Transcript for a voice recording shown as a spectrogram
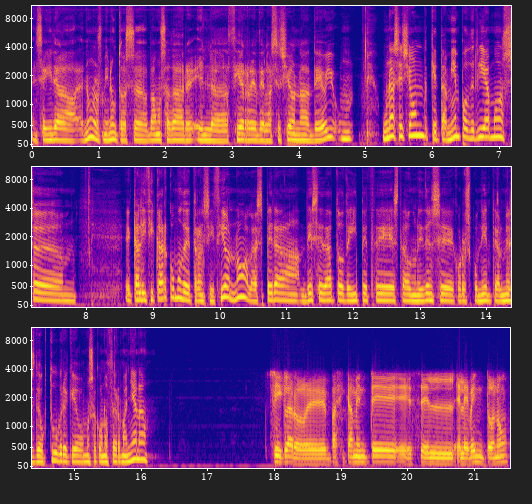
enseguida, en unos minutos, eh, vamos a dar el eh, cierre de la sesión de hoy. una sesión que también podríamos calificar como de transición, ¿no? A la espera de ese dato de IPC estadounidense correspondiente al mes de octubre que vamos a conocer mañana. Sí, claro. básicamente es el, evento, ¿no?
